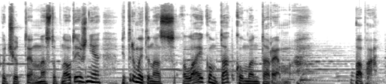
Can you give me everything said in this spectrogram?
почути наступного тижня, підтримайте нас лайком та коментарем. Па-па!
